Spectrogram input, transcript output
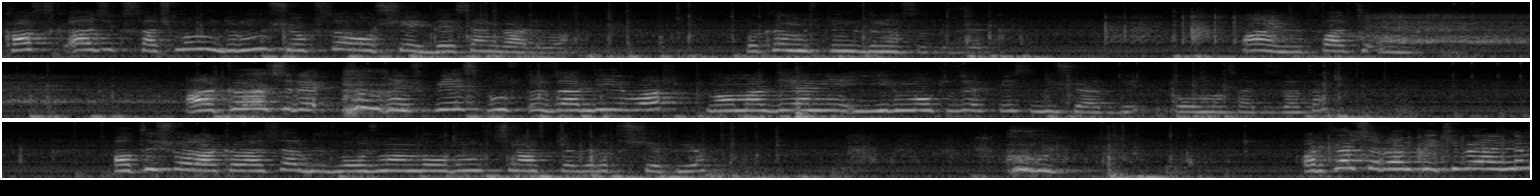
Kask azıcık saçma mı durmuş yoksa o şey desen galiba. Bakalım üstümüzde nasıl duracak. Aynı fark etmiyor. Arkadaşlar FPS boost özelliği var. Normalde yani 20-30 FPS'i düşerdi olmasaydı zaten. Atış var arkadaşlar. Biz lojmanda olduğumuz için askerler atış yapıyor. arkadaşlar ben peki beğendim.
